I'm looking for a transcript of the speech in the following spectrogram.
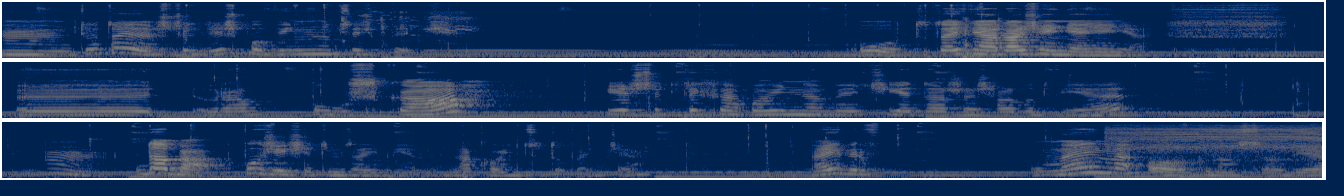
Mm, tutaj jeszcze gdzieś powinno coś być. O, tutaj na razie nie, nie, nie. Yy, dobra, puszka. Jeszcze tutaj chyba powinna być jedna rzecz albo dwie. Hmm, dobra, później się tym zajmiemy. Na końcu to będzie. Najpierw umyjmy okno sobie.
